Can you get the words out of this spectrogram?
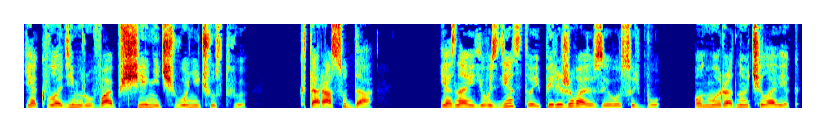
Я к Владимиру вообще ничего не чувствую. К Тарасу — да. Я знаю его с детства и переживаю за его судьбу. Он мой родной человек.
